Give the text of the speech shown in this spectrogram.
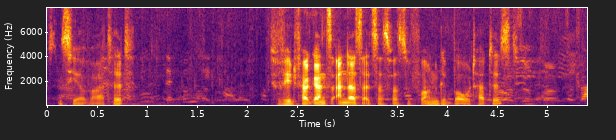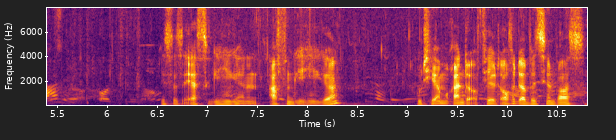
Was uns hier erwartet. Ist auf jeden Fall ganz anders als das, was du vorhin gebaut hattest. Hier ist das erste Gehege, ein Affengehege. Gut, hier am Rand fehlt auch wieder ein bisschen was.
